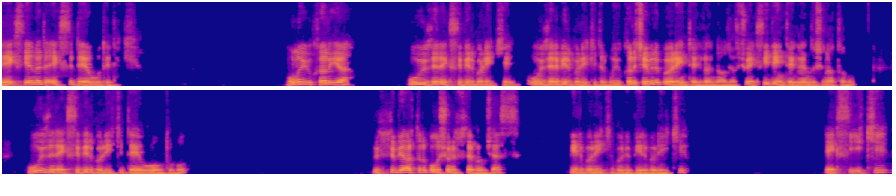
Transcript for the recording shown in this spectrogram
dx yerine de eksi du dedik. Bunu yukarıya u üzeri eksi 1 bölü 2, u üzeri 1 bölü 2'dir. Bu yukarı çevirip öyle integralini alacağız. Şu eksiyi de integralin dışına atalım. u üzeri eksi 1 bölü 2 du oldu bu. Üstü bir artırıp oluşan üste böleceğiz. 1 bölü 2 bölü 1 bölü 2. Eksi 2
